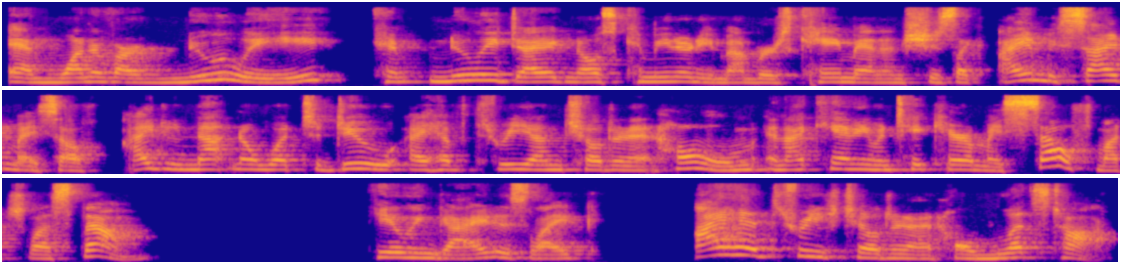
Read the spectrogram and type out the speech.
And one of our newly com, newly diagnosed community members came in and she's like i am beside myself. I do not know what to do. I have three young children at home and i can't even take care of myself much less them healing guide is like, I had three children at home. Let's talk.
